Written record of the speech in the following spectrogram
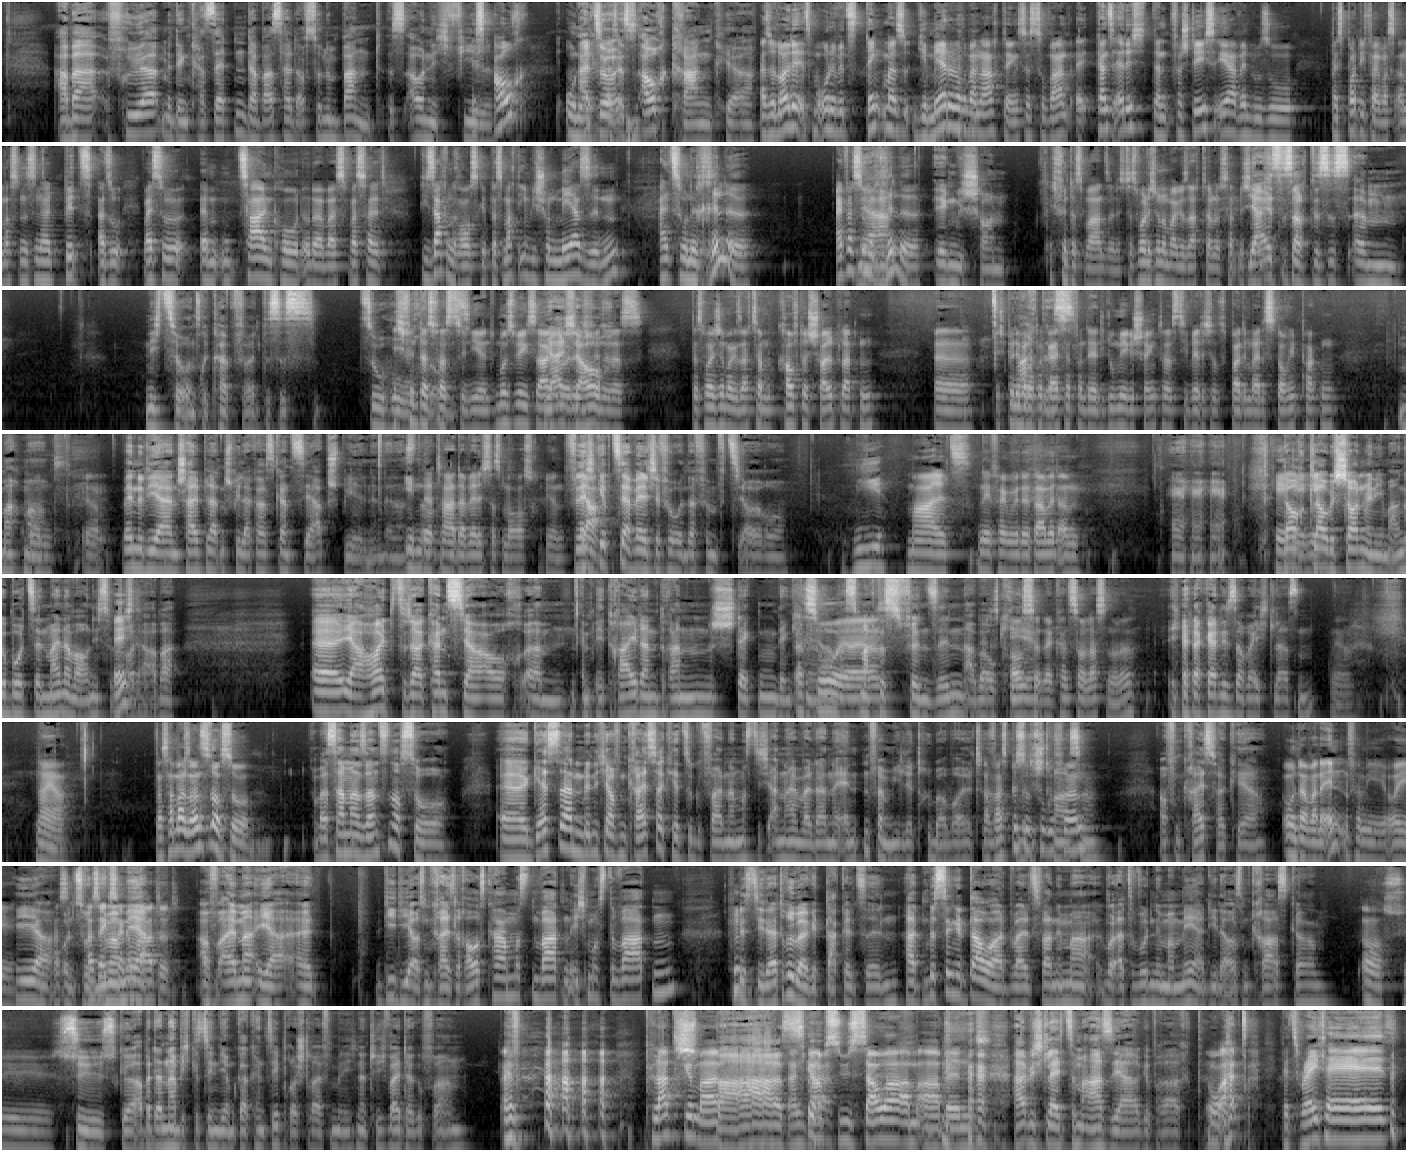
Aber früher mit den Kassetten, da war es halt auf so einem Band. Ist auch nicht viel. Ist auch ohne also, also, ist auch krank, ja. also Leute, jetzt mal ohne Witz, denk mal so, je mehr du darüber nachdenkst, desto wahn, äh, ganz ehrlich, dann verstehe ich es eher, wenn du so bei Spotify was anmachst und das sind halt Bits, also weißt du, ähm, Zahlencode oder was, was halt die Sachen rausgibt. Das macht irgendwie schon mehr Sinn als so eine Rille. Einfach so ja, eine Rille. irgendwie schon. Ich finde das wahnsinnig. Das wollte ich nur noch mal gesagt haben. Das hat mich Ja, ist es auch. Das ist ähm, nichts für unsere Köpfe. Das ist zu hoch. Ich finde das faszinierend. Muss wirklich sagen, Ja, ich Leute, ich auch. finde das, das wollte ich nochmal gesagt haben, kauft euch Schallplatten. Äh, ich bin immer Macht noch begeistert es. von der, die du mir geschenkt hast. Die werde ich auch bald in meine Story packen. Mach mal. Und ja, Wenn du dir einen Schallplattenspieler kaufst, kannst du ja abspielen. In, deiner in der. Tat, da werde ich das mal ausprobieren. Vielleicht ja, gibt es ja welche für unter 50 Euro. niemals. Nee, fangen wir wieder damit an. Doch, glaube ich schon, wenn die im Angebot sind. Meiner war auch nicht so Echt? teuer, aber äh, ja, heutzutage kannst du ja auch ähm, MP3 dann dran stecken, denke Ach ich so, mir. ja, Was ja. macht das für einen Sinn? Aber Ja, das brauchst du, okay. dann kannst du auch lassen, oder? Ja, da kann ich es auch echt lassen. Ja. Naja. Was haben wir sonst noch so? Was haben wir sonst noch so? Äh, gestern bin ich auf den Kreisverkehr zugefahren, da musste ich anhalten, weil da eine Entenfamilie drüber wollte. Auf was bist du zugefahren? Straße. Auf den Kreisverkehr. Oh, da war eine Entenfamilie. Oje. Ja, hast, und es hast immer extra mehr. gewartet. Auf einmal, ja, äh, die, die aus dem Kreisel rauskamen, mussten warten. Ich musste warten, bis die da drüber gedackelt sind. Hat ein bisschen gedauert, weil es waren immer, also wurden immer mehr, die da aus dem Gras kamen. Oh, süß. Süß, gell? Aber dann habe ich gesehen, die haben gar keinen Zebrastreifen, bin ich natürlich weitergefahren. Platt gemacht. Spaß. Dann gab's süß-sauer am Abend. habe ich gleich zum Asia gebracht. Oh, that's racist.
